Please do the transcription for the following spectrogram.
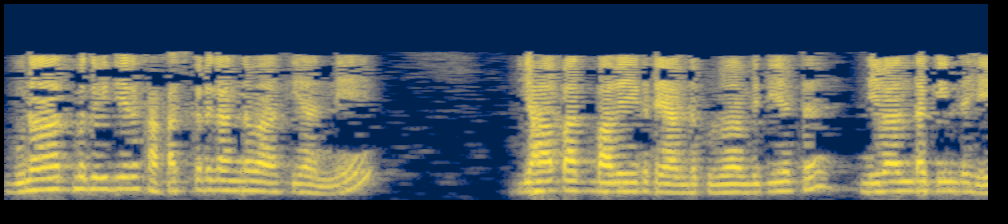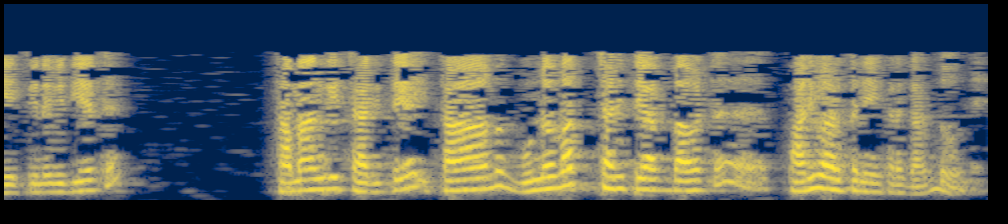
ගුණාත්මක විදියට සකස් කරගන්නවා කියන්නේ යහපත් භවයකට යන්න පුළුවන් විදියට, නිවන් දකින්න හේතු වෙන විදියට තමන්ගේ චරිතය ඊටාම ගුණවත් චරිතයක් බවට පරිවර්තනය කරගන්න ඕනේ.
